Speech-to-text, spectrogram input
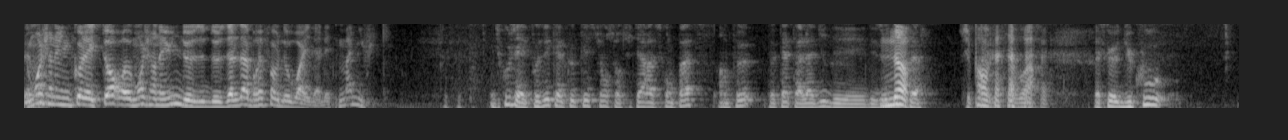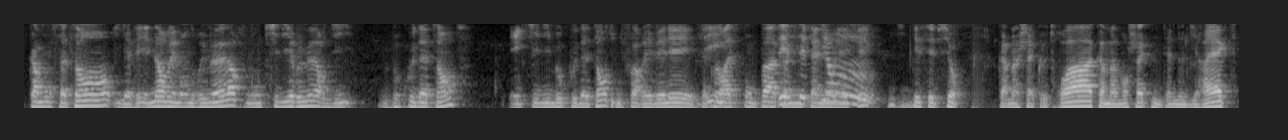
Et moi j'en ai une collector, euh, moi j'en ai une de, de Zelda Breath of the Wild, elle est magnifique. Du coup, j'avais posé quelques questions sur Twitter. Est-ce qu'on passe un peu, peut-être, à l'avis des, des Non. auditeurs? J'ai pas envie de savoir. Parce que du coup, comme on s'attend, il y avait énormément de rumeurs. Donc, qui dit rumeur dit beaucoup d'attentes. Et qui dit beaucoup d'attentes, une fois révélé et que ça ne correspond pas comme. Nintendo l'avait fait, dit déception. Comme à chaque E3, comme avant chaque Nintendo Direct.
